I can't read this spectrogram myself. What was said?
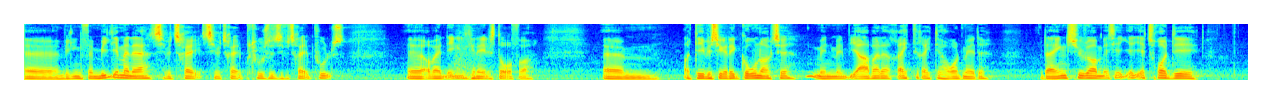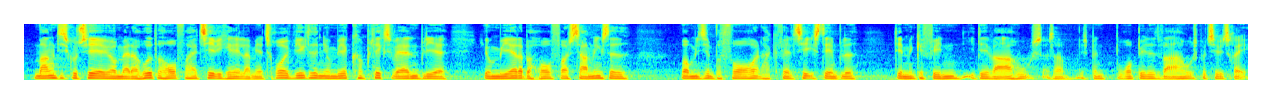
øh, hvilken familie man er, TV3, TV3 Plus og TV3 Puls, øh, og hvad den enkelte kanal står for. Øhm, og det er vi sikkert ikke gode nok til, men, men vi arbejder rigtig, rigtig hårdt med det. Og der er ingen tvivl om, jeg, jeg, jeg tror, det mange diskuterer jo, om er der overhovedet behov for at have tv-kanaler, men jeg tror i virkeligheden, jo mere kompleks verden bliver, jo mere er der behov for et samlingssted, hvor man ligesom på forhånd har kvalitetsstemplet det, man kan finde i det varehus, altså hvis man bruger billedet varehus på TV3.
